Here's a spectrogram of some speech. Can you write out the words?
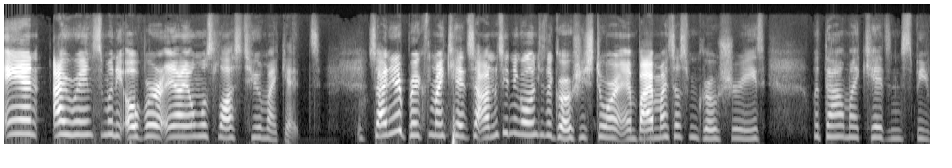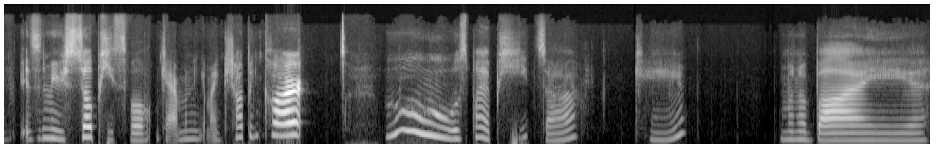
And I ran somebody over, and I almost lost two of my kids. So I need a break for my kids. So I'm just gonna go into the grocery store and buy myself some groceries without my kids, and just be it's gonna be so peaceful. Okay, I'm gonna get my shopping cart. Ooh, let's buy a pizza. Okay, I'm gonna buy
